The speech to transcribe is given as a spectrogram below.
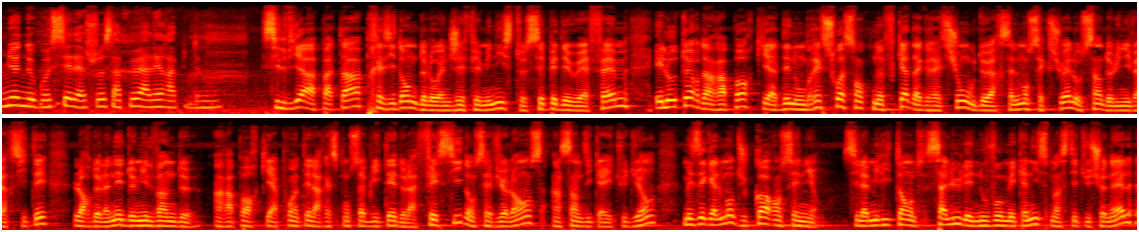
mieux négocier les choses, ça peut aller rapidement. Sylvia Apata, présidente de l'ONG féministe CPDEFM, est l'auteur d'un rapport qui a dénombré 69 cas d'agression ou de harcèlement sexuel au sein de l'université lors de l'année 2022. Un rapport qui a pointé la responsabilité de la FECI dans ces violences, un syndicat étudiant, mais également du corps enseignant. Si la militante salue les nouveaux mécanismes institutionnels,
